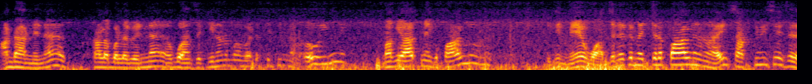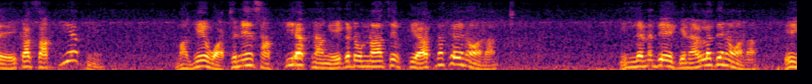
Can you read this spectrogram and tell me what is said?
අඬන්නේ නැහැ, කලබල වෙන්නේ නැහැ. ඔබ වහන්සේ කියනනම් මම වැඩ සිටින්නම්. ඔව් ඉන්නේ. මගේ ආත්මික පාලනය උනේ. ඉතින් මේ වචනෙට මෙච්චර පාලනය වෙනවයි ශක්ති විශේෂය. ඒක ශක්තියක් නේ. මගේ වචනේ ශක්තියක් නම් ඒකට උන්වහන්සේ ක්‍රියාත්මක වෙනවා නම් ඉල්ලන දේ ගෙනල්ලා දෙනවා නම් ඒ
